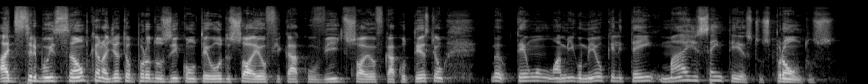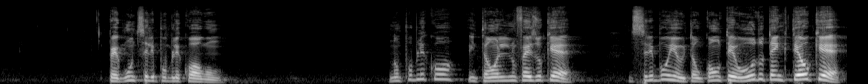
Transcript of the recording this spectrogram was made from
a distribuição, porque não adianta eu produzir conteúdo e só eu ficar com o vídeo, só eu ficar com o texto. Tem um, meu, tem um amigo meu que ele tem mais de 100 textos prontos. Pergunta se ele publicou algum. Não publicou. Então ele não fez o quê? Distribuiu. Então conteúdo tem que ter o quê?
